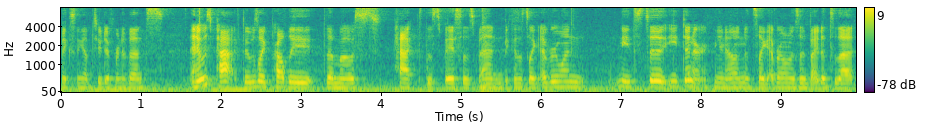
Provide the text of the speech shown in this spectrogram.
mixing up two different events. And it was packed. It was like probably the most packed the space has been because it's like everyone needs to eat dinner, you know, and it's like everyone was invited to that.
